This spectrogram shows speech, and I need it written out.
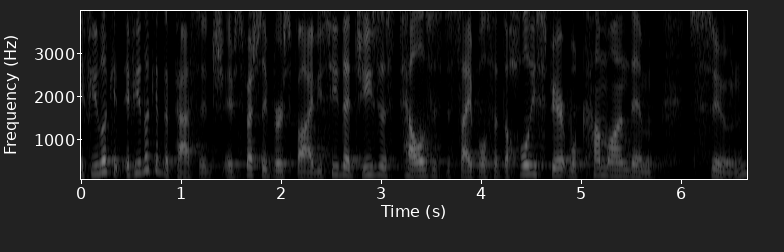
if, you look at, if you look at the passage, especially verse 5, you see that Jesus tells his disciples that the Holy Spirit will come on them soon.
